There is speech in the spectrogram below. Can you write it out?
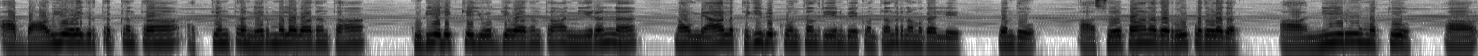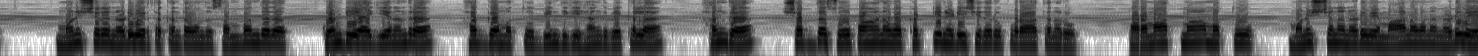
ಆ ಬಾವಿಯೊಳಗಿರ್ತಕ್ಕಂತಹ ಅತ್ಯಂತ ನಿರ್ಮಲವಾದಂತಹ, ಕುಡಿಯಲಿಕ್ಕೆ ಯೋಗ್ಯವಾದಂತಹ ನೀರನ್ನು ನಾವು ಮ್ಯಾಲ ತೆಗಿಬೇಕು ಅಂತಂದ್ರೆ ಏನು ಬೇಕು ಅಂತಂದ್ರೆ ನಮಗೆ ಅಲ್ಲಿ ಒಂದು ಆ ಸೋಪಾನದ ರೂಪದೊಳಗೆ ಆ ನೀರು ಮತ್ತು ಆ ಮನುಷ್ಯರ ನಡುವೆ ಇರತಕ್ಕಂಥ ಒಂದು ಸಂಬಂಧದ ಕೊಂಡಿಯಾಗಿ ಏನಂದ್ರೆ, ಹಗ್ಗ ಮತ್ತು ಬಿಂದಿಗೆ ಹೆಂಗೆ ಬೇಕಲ್ಲ, ಹಂಗ ಶಬ್ದ ಸೋಪಾನವ ಕಟ್ಟಿ ನಡೆಸಿದರು ಪುರಾತನರು. ಪರಮಾತ್ಮ ಮತ್ತು ಮನುಷ್ಯನ ನಡುವೆ, ಮಾನವನ ನಡುವೆ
